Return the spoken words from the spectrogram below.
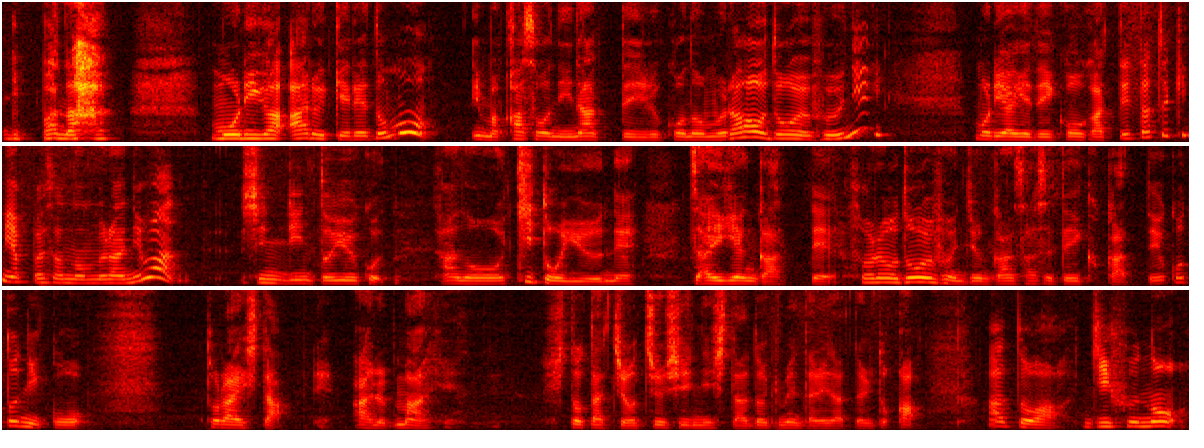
派な 森があるけれども今過疎になっているこの村をどういうふうに盛り上げていこうかっていった時にやっぱりその村には森林というあの木というね財源があってそれをどういうふうに循環させていくかっていうことにこうトライしたあるまあ人たちを中心にしたドキュメンタリーだったりとかあとは岐阜の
